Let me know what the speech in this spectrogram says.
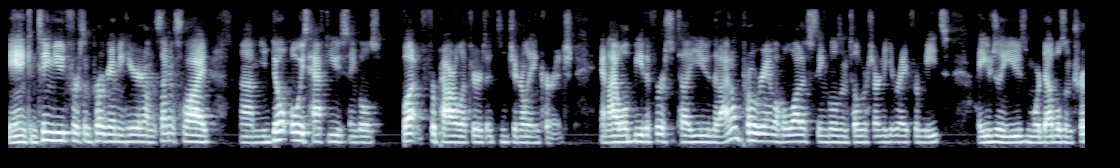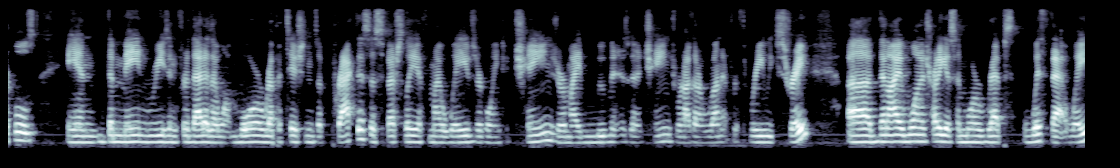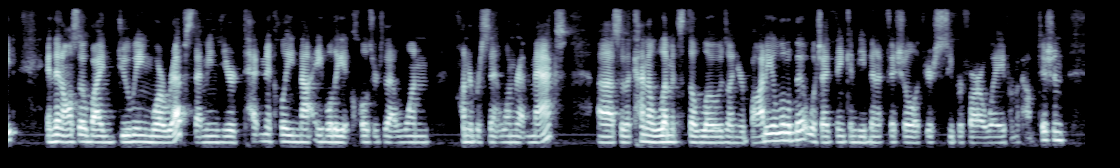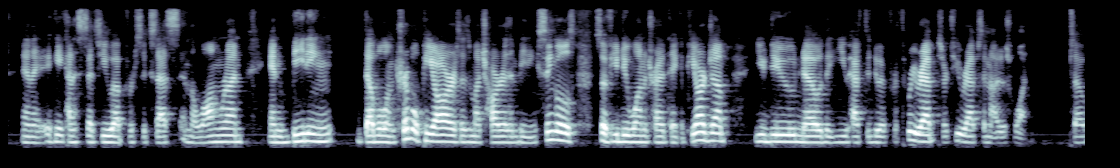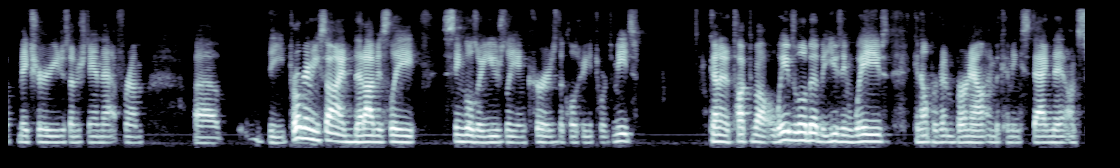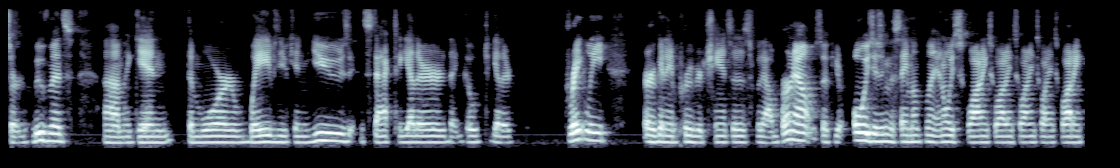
And continued for some programming here on the second slide. Um, you don't always have to use singles but for powerlifters, it's generally encouraged. And I will be the first to tell you that I don't program a whole lot of singles until we're starting to get ready for meets. I usually use more doubles and triples. And the main reason for that is I want more repetitions of practice, especially if my waves are going to change or my movement is going to change. We're not going to run it for three weeks straight. Uh, then I want to try to get some more reps with that weight. And then also by doing more reps, that means you're technically not able to get closer to that 100% one rep max. Uh, so that kind of limits the loads on your body a little bit, which I think can be beneficial if you're super far away from a competition. And it, it kind of sets you up for success in the long run. And beating double and triple PRs is much harder than beating singles. So if you do want to try to take a PR jump, you do know that you have to do it for three reps or two reps and not just one. So make sure you just understand that from uh, the programming side, that obviously singles are usually encouraged the closer you get towards meets kind of talked about waves a little bit, but using waves can help prevent burnout and becoming stagnant on certain movements. Um, again, the more waves you can use and stack together that go together greatly are going to improve your chances without burnout. So if you're always using the same implement and always squatting, squatting, squatting, squatting, squatting,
